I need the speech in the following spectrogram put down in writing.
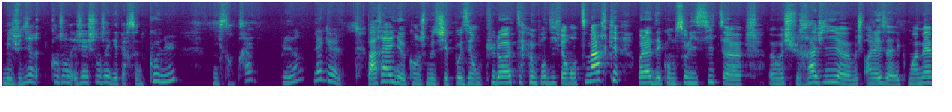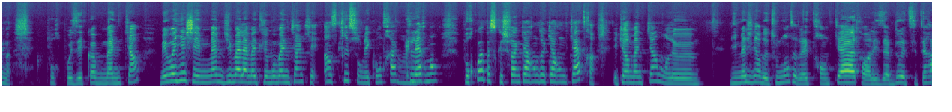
Mais je veux dire, quand j'ai échangé avec des personnes connues, ils s'en prennent plein la gueule. Pareil, quand je me j'ai posé en culotte pour différentes marques, voilà, dès qu'on me sollicite, euh, euh, moi je suis ravie, euh, moi je suis à l'aise avec moi-même pour poser comme mannequin. Mais voyez, j'ai même du mal à mettre le mot mannequin qui est inscrit sur mes contrats clairement. Pourquoi? Parce que je fais un 42-44 et qu'un mannequin dans le l'imaginaire de tout le monde, ça doit être 34, avoir les abdos, etc.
